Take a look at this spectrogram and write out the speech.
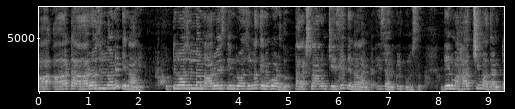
ఆ- ఆట ఆ రోజుల్లోనే తినాలి. పుట్టి రోజుల్లో నాన్ వెజ్ తిన రోజుల్లో తినకూడదు. తలకి స్నానం చేసే తినాలంట ఈ సరుకుల పులుసు. దీని మహాత్యం అదంట.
